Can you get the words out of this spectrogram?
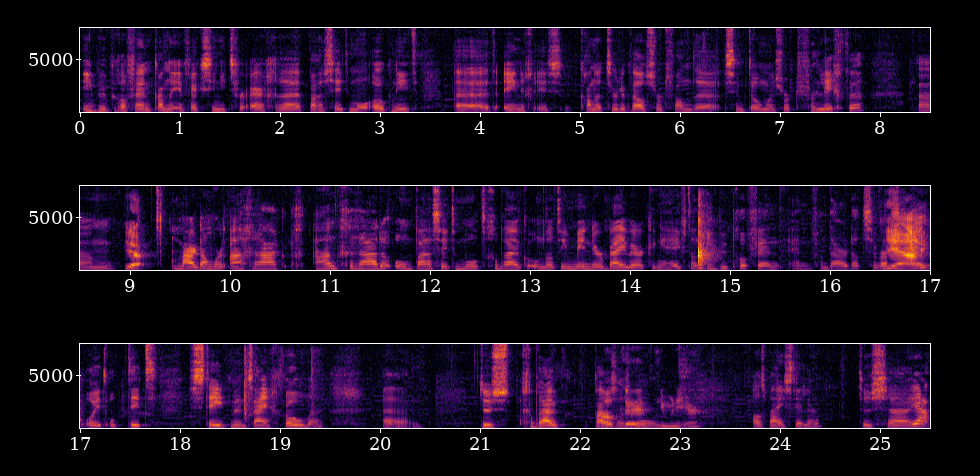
ibuprofen kan de infectie niet verergeren, paracetamol ook niet. Het enige is, het kan natuurlijk wel een soort van de symptomen een soort verlichten. Ehm, Ja, maar dan wordt aangera- aangeraden om paracetamol te gebruiken omdat hij minder bijwerkingen heeft dan ibuprofen. En vandaar dat ze waarschijnlijk ooit op dit statement zijn gekomen. Ehm, dus gebruik oké, paracetamol op die manier. Als bijstiller. Dus eh, ja,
